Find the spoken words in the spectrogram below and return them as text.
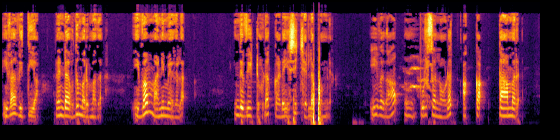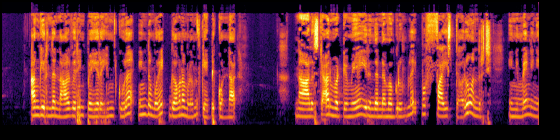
இவ வித்யா ரெண்டாவது மருமக. இவ மணிமேகலை. இந்த வீட்டோட கடைசி செல்ல பொண்ணு. இவ தான் உன் புருஷனோட அக்கா தாமரை. அங்கிருந்த நால்வரின் பெயரையும் கூற இந்த முறை கவனமுடன் கேட்டுக்கொண்டாள். நாலு ஸ்டார் மட்டுமே இருந்த நம்ம குரூப்ல இப்போ ஃபைவ் ஸ்டாரும் வந்துருச்சு. இனிமே நீங்க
